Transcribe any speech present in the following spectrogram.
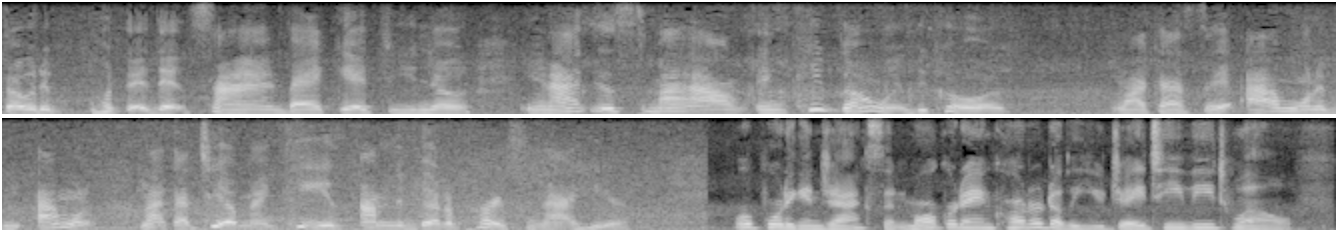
throw the, put that, that sign back at you, you know. And I just smile and keep going because, like I said, I want to be, I want, like I tell my kids, I'm the better person out here. Reporting in Jackson, Margaret Ann Carter, WJTV 12.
